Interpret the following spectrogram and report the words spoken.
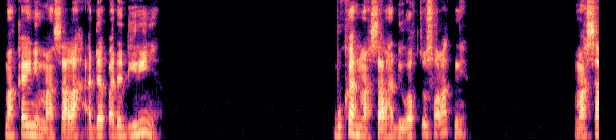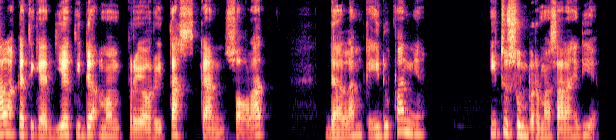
Maka ini masalah ada pada dirinya. Bukan masalah di waktu sholatnya. Masalah ketika dia tidak memprioritaskan sholat dalam kehidupannya. Itu sumber masalahnya dia.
